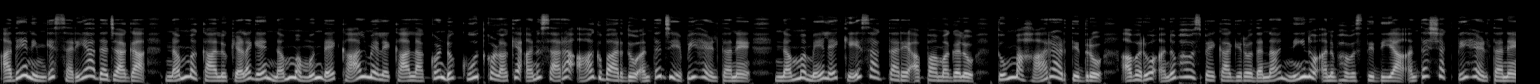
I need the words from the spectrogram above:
ಅದೇ ನಿಮ್ಗೆ ಸರಿಯಾದ ಜಾಗ. ನಮ್ಮ ಕಾಲು ಕೆಳಗೆ, ನಮ್ಮ ಮುಂದೆ ಕಾಲ್ಮೇಲೆ ಕಾಲಾಕೊಂಡು ಕೂತ್ಕೊಳ್ಳೋಕೆ ಅನುಸಾರ ಆಗ್ಬಾರ್ದು ಅಂತ ಜೆಪಿ ಹೇಳ್ತಾನೆ. ನಮ್ಮ ಮೇಲೆ ಕೇಸ್ ಹಾಕ್ತಾರೆ ಅಪ್ಪ ಮಗಳು ತುಂಬ ಹಾರಾಡ್ತಿದ್ರು. ಅವರು ಅನುಭವಿಸ್ಬೇಕಾಗಿರೋದನ್ನ ನೀನು ಅನುಭವಿಸ್ತಿದ್ದೀಯಾ ಅಂತ ಶಕ್ತಿ ಹೇಳ್ತಾನೆ.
